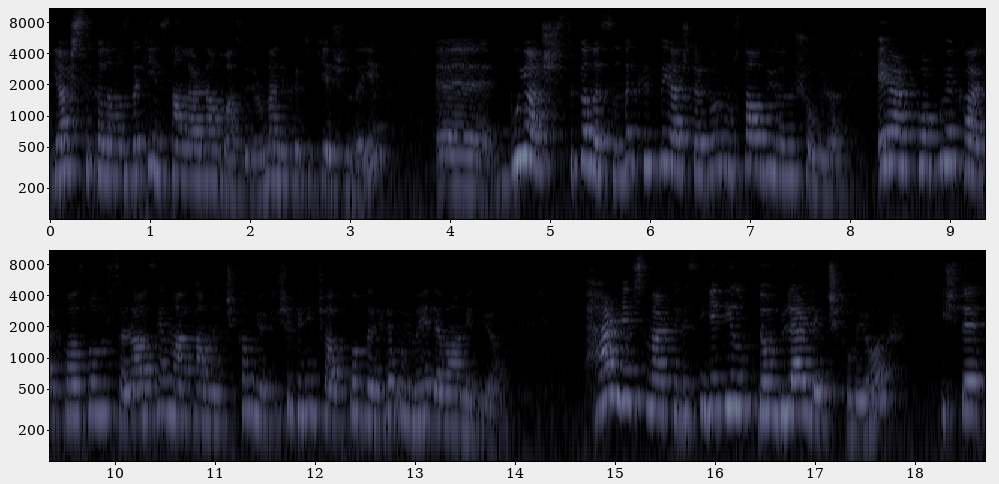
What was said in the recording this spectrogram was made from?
yaş skalamızdaki insanlardan bahsediyorum. Ben de 42 yaşındayım. Ee, bu yaş skalasında 40'lı yaşlara doğru ruhsal bir uyanış oluyor. Eğer korku ve kaygı fazla olursa raziye makamına çıkamıyor kişi bilinçaltı kodlarıyla uyumaya devam ediyor. Her nefs mertebesi 7 yıllık döngülerle çıkılıyor. İşte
